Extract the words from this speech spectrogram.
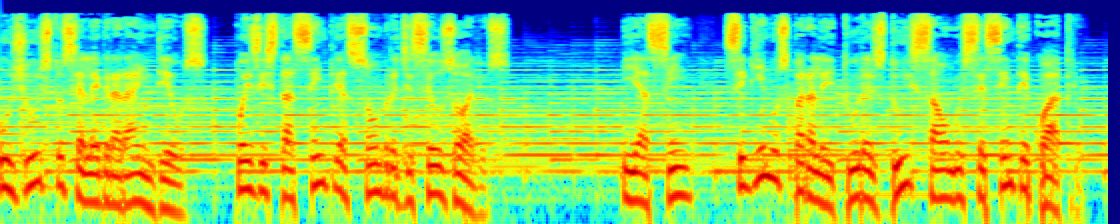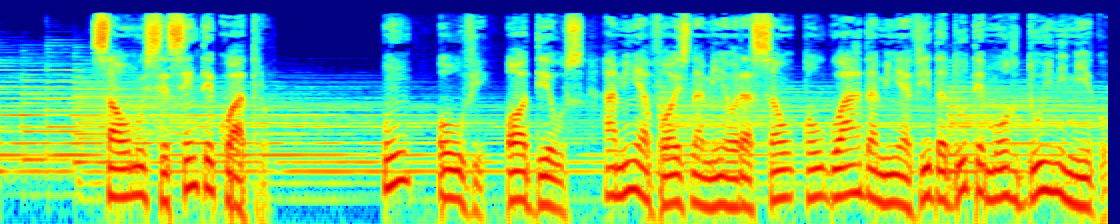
O justo se alegrará em Deus, pois está sempre à sombra de seus olhos. E assim, seguimos para leituras dos Salmos 64. Salmos 64 1. Ouve, Ó Deus, a minha voz na minha oração, ou guarda a minha vida do temor do inimigo.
